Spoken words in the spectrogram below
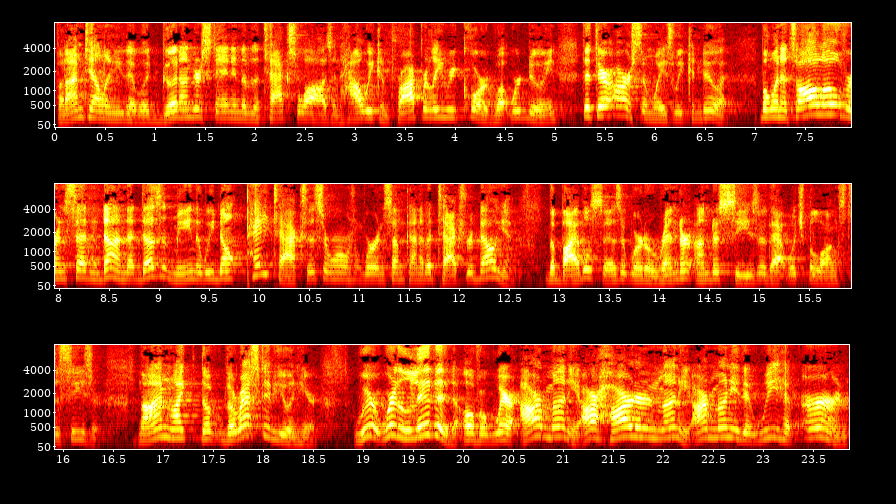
but I'm telling you that with good understanding of the tax laws and how we can properly record what we're doing, that there are some ways we can do it. But when it's all over and said and done, that doesn't mean that we don't pay taxes or we're in some kind of a tax rebellion. The Bible says that we're to render unto Caesar that which belongs to Caesar. Now, I'm like the, the rest of you in here. We're, we're livid over where our money, our hard earned money, our money that we have earned,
